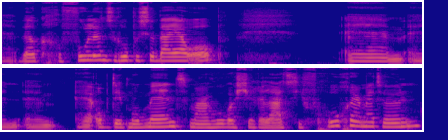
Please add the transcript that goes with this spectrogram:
uh, welke gevoelens roepen ze bij jou op? Um, en um, op dit moment, maar hoe was je relatie vroeger met hun?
